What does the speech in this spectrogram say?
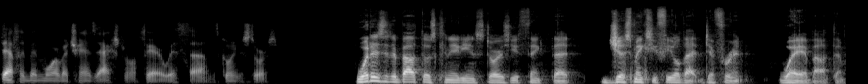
definitely been more of a transactional affair with uh, with going to stores. What is it about those Canadian stores you think that just makes you feel that different way about them?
